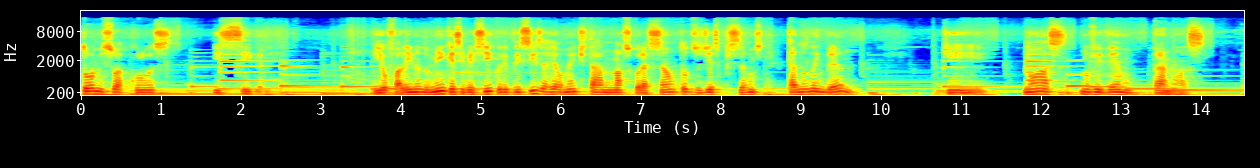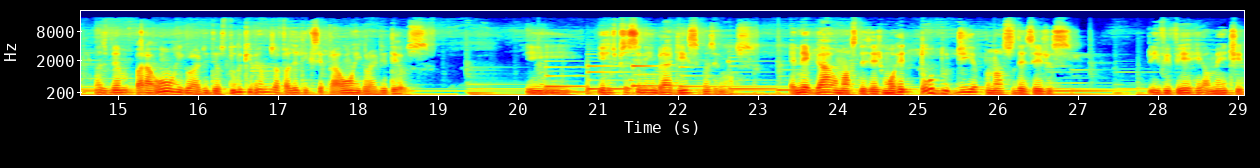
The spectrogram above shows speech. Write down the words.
tome sua cruz e siga-me. E eu falei no domingo que esse versículo ele precisa realmente estar no nosso coração. Todos os dias precisamos estar nos lembrando que nós não vivemos para nós. Nós vivemos para a honra e glória de Deus. Tudo que vemos a fazer tem que ser para a honra e glória de Deus. E, e, a gente precisa se lembrar disso, meus irmãos. É negar o nosso desejo, morrer todo dia por nossos desejos e viver realmente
